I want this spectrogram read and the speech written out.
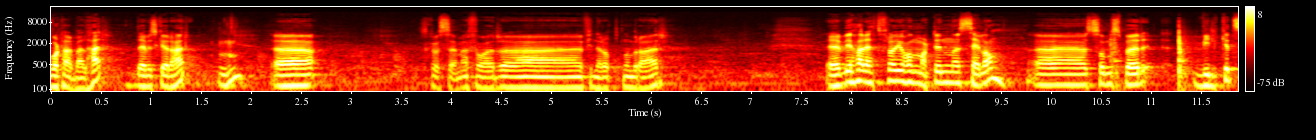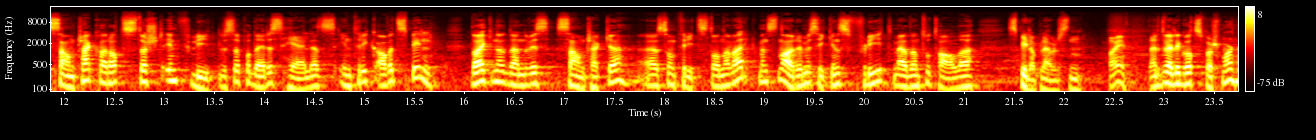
vårt arbeid her. Det vi skal gjøre her. Mm. Skal vi se om jeg får, uh, finner opp noe bra her. Uh, vi har et fra Johan Martin Seland, uh, som spør Hvilket soundtrack har hatt størst innflytelse på deres helhetsinntrykk av et spill? Da ikke nødvendigvis soundtracket som frittstående verk, men snarere musikkens flyt med den totale spillopplevelsen. Oi, Det er et veldig godt spørsmål.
